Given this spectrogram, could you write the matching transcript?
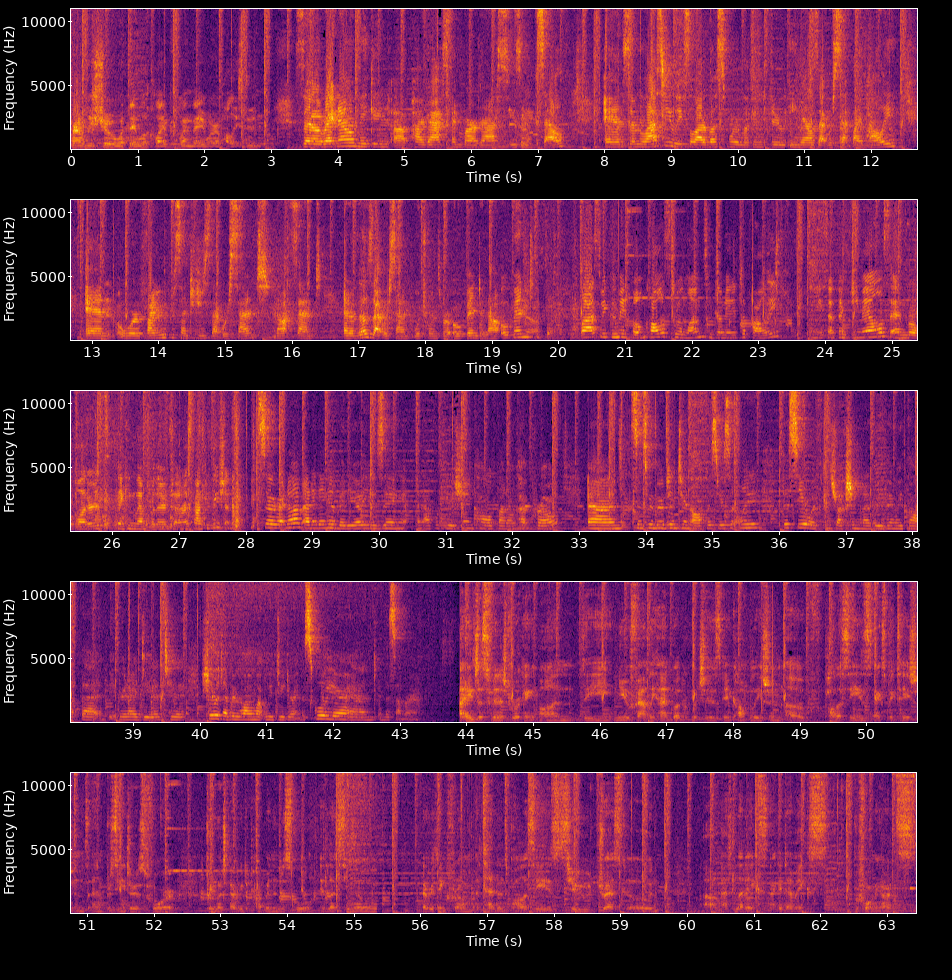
proudly show what they look like when they were a poly student. So right now I'm making uh, pie graphs and bar graphs using Excel. And so in the last few weeks a lot of us were looking through emails that were sent by Poly and we're finding the percentages that were sent, not sent, and of those that were sent, which ones were opened and not opened. Yeah. Last week we made phone calls to alums who donated to Poly. And we sent them emails and wrote letters thanking them for their generous contribution. So right now I'm editing a video using an application called Final Cut Pro. And since we moved into an office recently, this year with construction and everything, we thought that it'd be a great idea to share with everyone what we do during the school year and in the summer. I just finished working on the new family handbook, which is a compilation of policies, expectations, and procedures for pretty much every department in the school. It lets you know everything from attendance policies to dress code, um, athletics, academics, performing arts,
